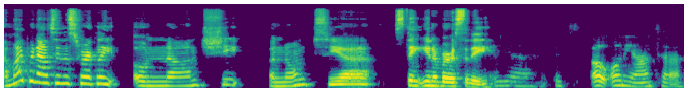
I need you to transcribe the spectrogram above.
am I pronouncing this correctly? Ononchi, Ononcia State University. Yeah, it's oh Oneonta.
